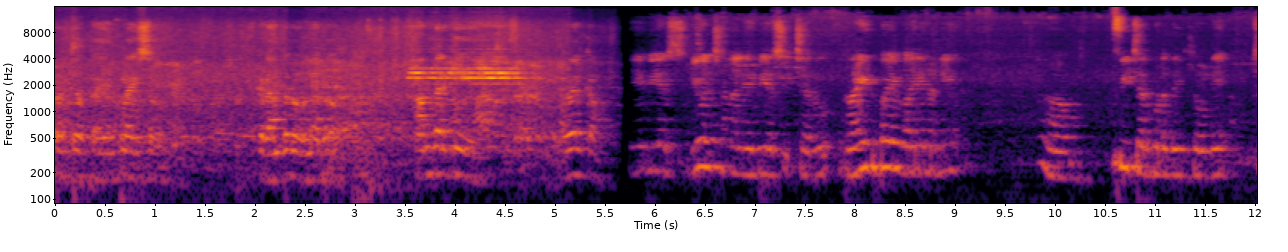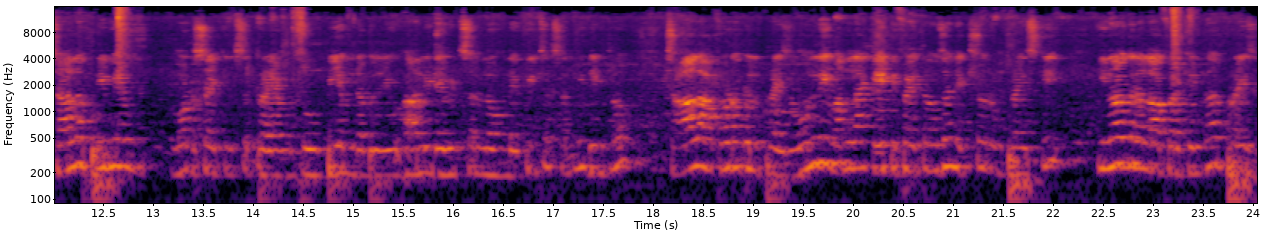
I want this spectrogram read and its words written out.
ప్రతి ఒక్క ఎంప్లాయీస్ ఇక్కడ అందరూ ఉన్నారు. అందరికీ welcome ABS dual channel ABS ఇచ్చారు. రైడ్ బై వైర్ అని ఫీచర్ కూడా దీంట్లో ఉంది. చాలా premium motorcycles Triumph BMW Harley డేవిడ్సన్లో ఉండే ఫీచర్స్ అన్ని దీంట్లో చాలా affordable price only one lakh eighty five thousand ex showroom price ప్రైస్కి ఇనాగరల్ ఆఫర్ కింద ప్రైస్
